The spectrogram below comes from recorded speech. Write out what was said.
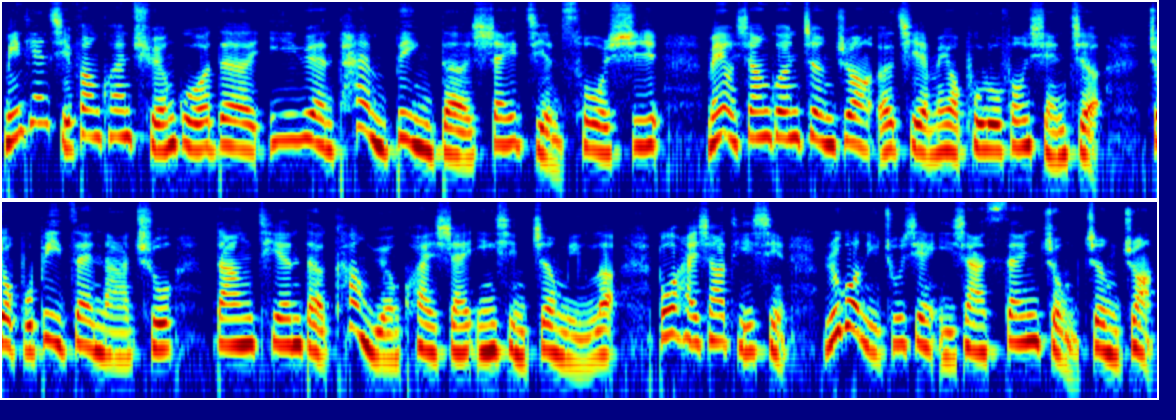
明天起放宽全国的医院探病的筛检措施，没有相关症状而且没有暴露风险者，就不必再拿出当天的抗原快筛阴性证明了。不过，还是要提醒，如果你出现以下三种症状，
